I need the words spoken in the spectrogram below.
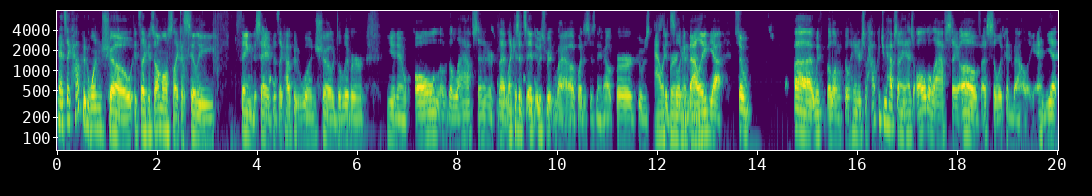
Yeah, it's like, how could one show, it's like, it's almost like a silly thing to say, but it's like, how could one show deliver, you know, all of the laughs and, like, because it's, it, it was written by, uh, what is his name? Alec Berg, who was Alec did Berg, Silicon. Valley. Yeah. So uh, with along with Bill Hader. So how could you have something that has all the laughs, say, of a Silicon Valley, and yet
